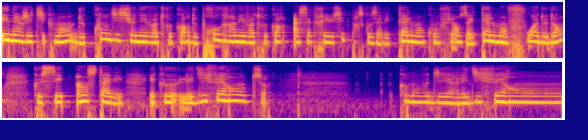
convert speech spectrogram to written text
énergétiquement de conditionner votre corps, de programmer votre corps à cette réussite parce que vous avez tellement confiance, vous avez tellement foi dedans que c'est installé et que les différentes comment vous dire, les différents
